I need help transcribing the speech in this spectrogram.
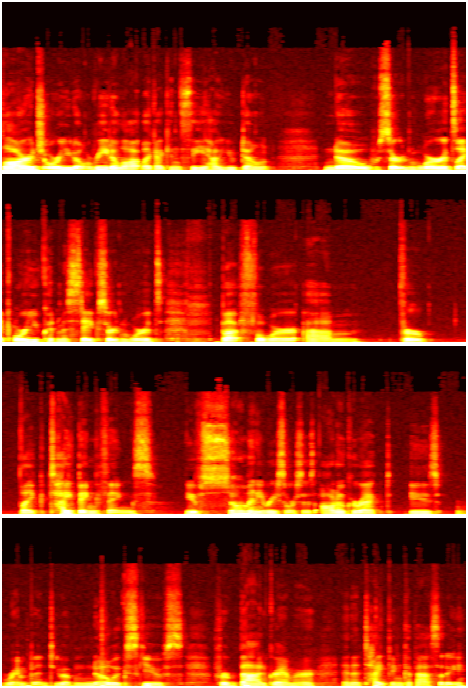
large or you don't read a lot like i can see how you don't know certain words like or you could mistake certain words. But for um for like typing things you have so many resources. Autocorrect is rampant. You have no excuse for bad grammar in a typing capacity.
